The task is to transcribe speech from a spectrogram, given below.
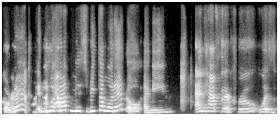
Correct. And you had Miss Rita Moreno. I mean, and half the crew was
